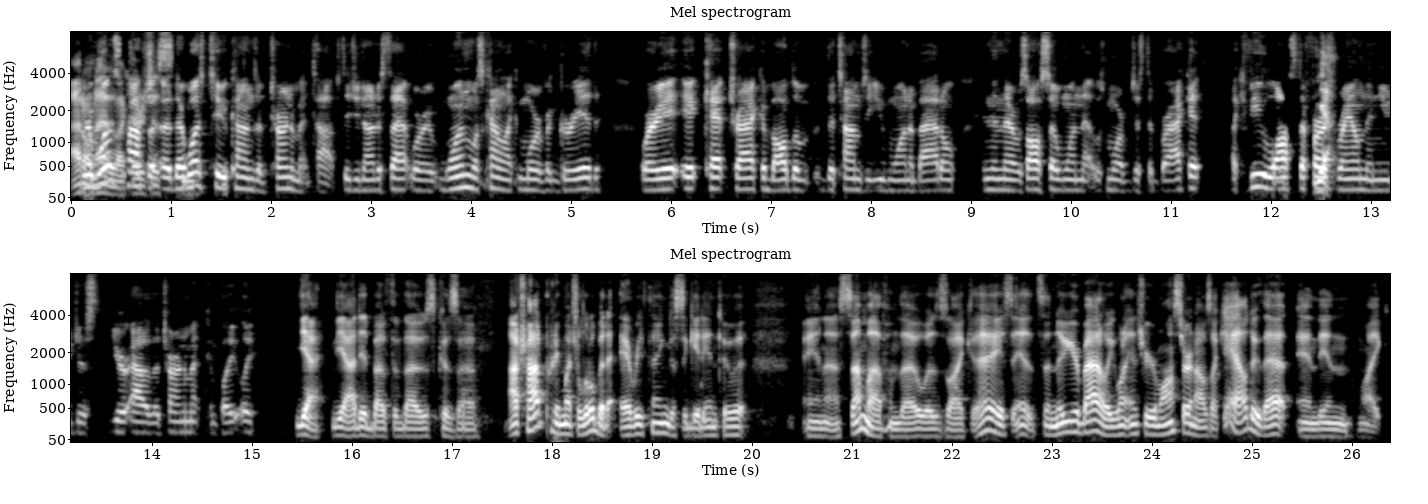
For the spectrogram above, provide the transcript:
I don't there know. was Like type there's of- just uh, there was two kinds of tournament tops. Did you notice that? Where one was kind of like more of a grid, where it, it kept track of all the the times that you won a battle, and then there was also one that was more of just a bracket. Like if you lost the first round, then you just you're out of the tournament completely. Yeah, yeah, I did both of those because uh, I tried pretty much a little bit of everything just to get into it. And uh, some of them though was like, "Hey, it's it's a New Year battle. You want to enter your monster?" And I was like, "Yeah, I'll do that." And then like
